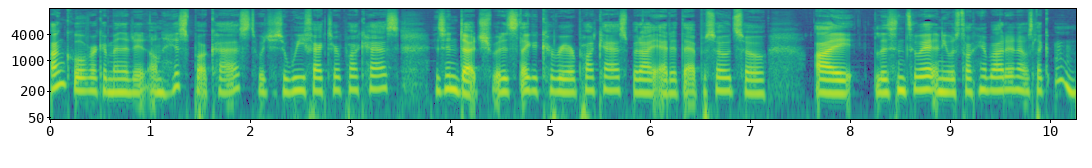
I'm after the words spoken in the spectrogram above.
uncle recommended it on his podcast, which is a We Factor podcast. It's in Dutch, but it's like a career podcast. But I edit the episode, so I listened to it, and he was talking about it, and I was like, hmm,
